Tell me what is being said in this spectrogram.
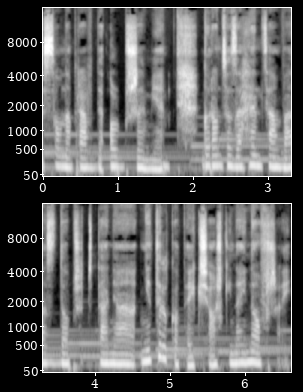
są naprawdę olbrzymie. Gorąco zachęcam Was do przeczytania nie tylko tej książki najnowszej.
